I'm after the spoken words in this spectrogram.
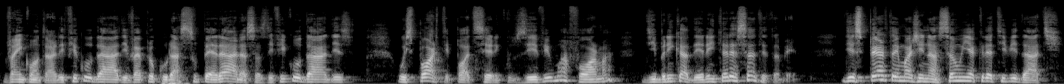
vai encontrar dificuldade, vai procurar superar essas dificuldades. O esporte pode ser, inclusive, uma forma de brincadeira interessante também. Desperta a imaginação e a criatividade.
